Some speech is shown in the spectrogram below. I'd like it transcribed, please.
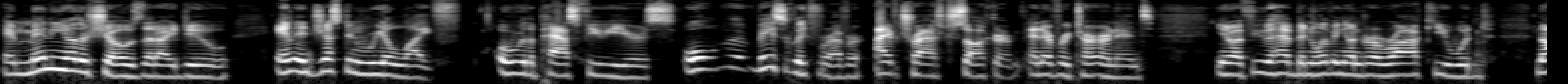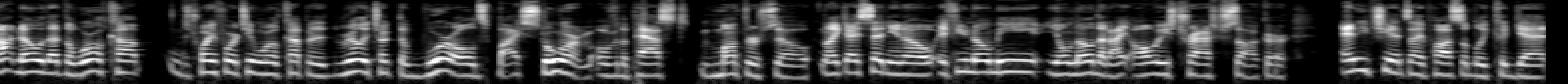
and many other shows that I do, and in just in real life over the past few years, well, basically forever, I've trashed soccer at every turn. And you know, if you have been living under a rock, you would not know that the World Cup, the 2014 World Cup, it really took the world by storm over the past month or so. Like I said, you know, if you know me, you'll know that I always trashed soccer. Any chance I possibly could get,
